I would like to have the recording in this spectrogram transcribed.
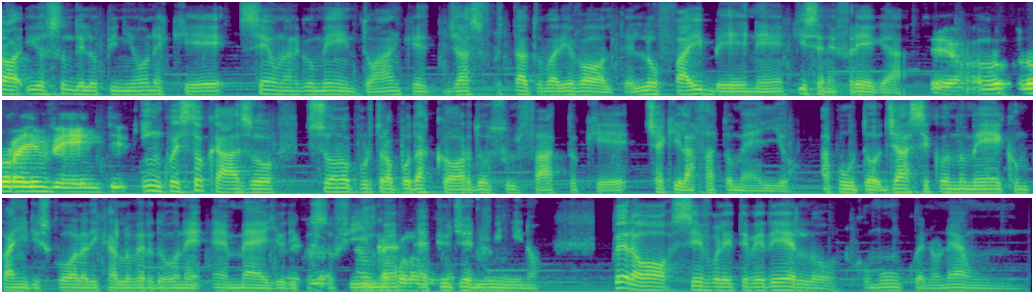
Però io sono dell'opinione che se è un argomento anche già sfruttato varie volte lo fai bene, chi se ne frega. Sì, lo reinventi. In questo caso sono purtroppo d'accordo sul fatto che c'è chi l'ha fatto meglio. Appunto, già secondo me Compagni di scuola di Carlo Verdone è meglio di questo film, è più genuino. Però se volete vederlo, comunque non è un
